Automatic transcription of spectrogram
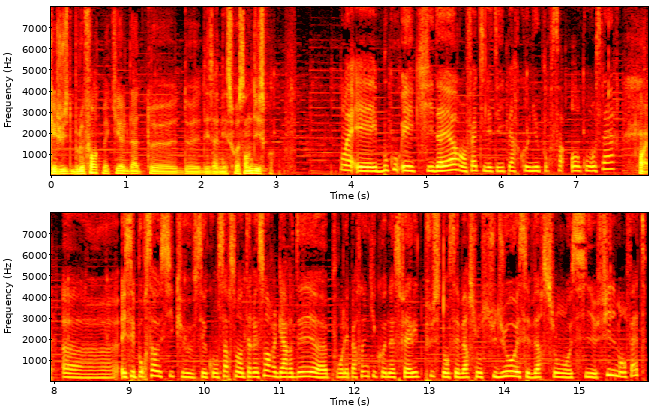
qui est juste bluffante, mais qui elle date de, des années 70. Quoi. Ouais, et beaucoup et qui d'ailleurs en fait il était hyper connu pour ça en concert. Ouais. Euh, et c'est pour ça aussi que ces concerts sont intéressants à regarder euh, pour les personnes qui connaissent Farid plus dans ses versions studio et ses versions aussi film en fait.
